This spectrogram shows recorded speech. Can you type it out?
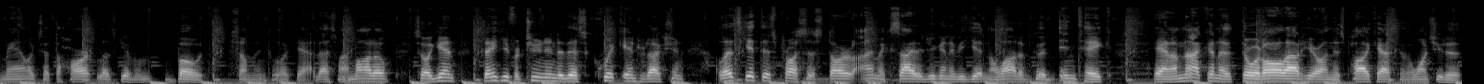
man looks at the heart. Let's give them both something to look at. That's my motto. So, again, thank you for tuning into this quick introduction. Let's get this process started. I'm excited. You're going to be getting a lot of good intake, and I'm not going to throw it all out here on this podcast because I want you to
